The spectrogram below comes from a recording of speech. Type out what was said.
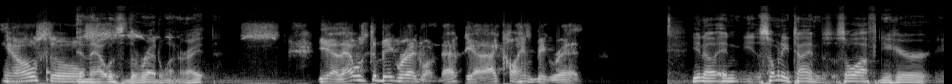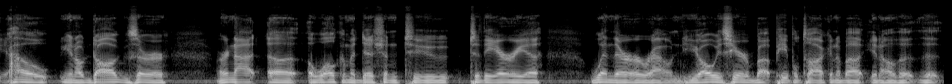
You know, so And that was the red one, right? yeah, that was the big red one. That yeah, I call him Big Red. You know, and so many times, so often you hear how you know dogs are are not a, a welcome addition to to the area when they're around. You always hear about people talking about you know the the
